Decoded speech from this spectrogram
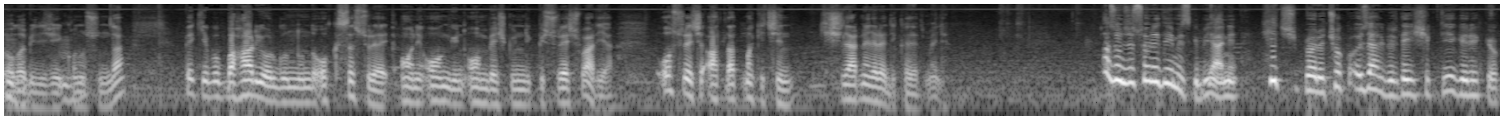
olabileceği konusunda. Peki bu bahar yorgunluğunda o kısa süre hani 10 gün 15 günlük bir süreç var ya. O süreci atlatmak için kişiler nelere dikkat etmeli? Az önce söylediğimiz gibi yani hiç böyle çok özel bir değişikliğe gerek yok.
